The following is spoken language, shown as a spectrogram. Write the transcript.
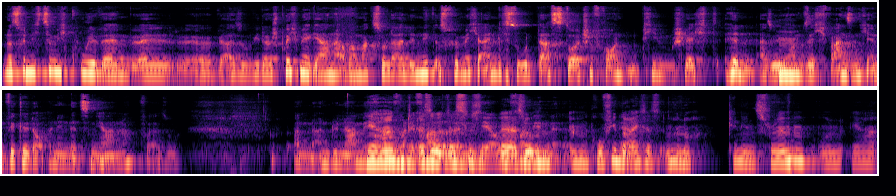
Und das finde ich ziemlich cool, weil, weil äh, also widersprich mir gerne, aber Max Solar Lindig ist für mich eigentlich so das deutsche Frauenteam schlechthin. Also die mhm. haben sich wahnsinnig entwickelt, auch in den letzten Jahren. Ne? Also an, an Dynamik. Ja, gut, also das ist, also den, im Profibereich ja. ist immer noch Canyon SRAM und ja,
